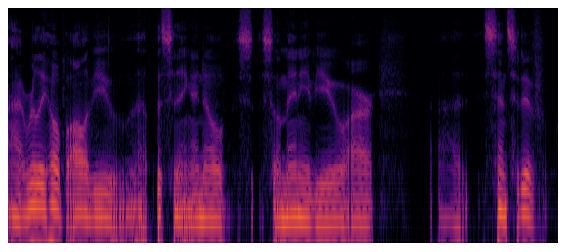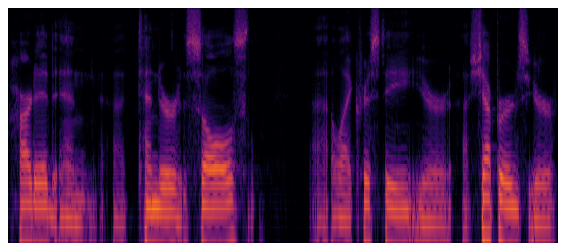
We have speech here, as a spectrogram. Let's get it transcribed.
I really hope all of you uh, listening, I know so many of you are uh, sensitive hearted and uh, tender souls uh, like Kristi. You're uh, shepherds, you're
